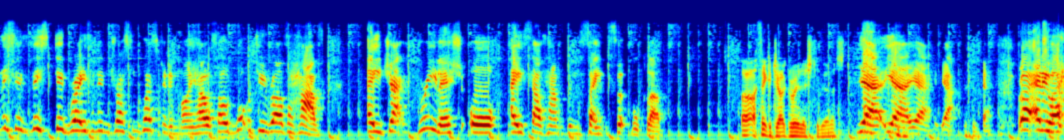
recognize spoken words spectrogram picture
This is this did raise an interesting question in my household. What would you rather have, a Jack Grealish or a Southampton Saints football club? Uh, I think a Jack Grealish, to be honest. Yeah, yeah, yeah, yeah. yeah. Right. Anyway.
